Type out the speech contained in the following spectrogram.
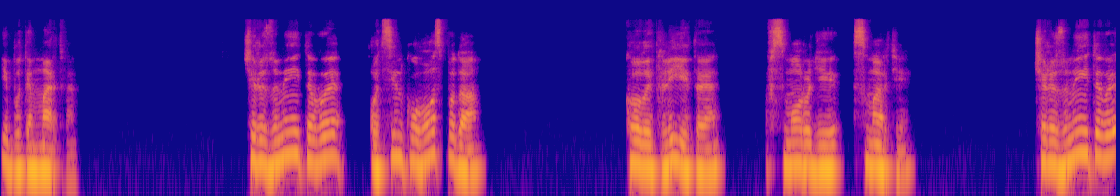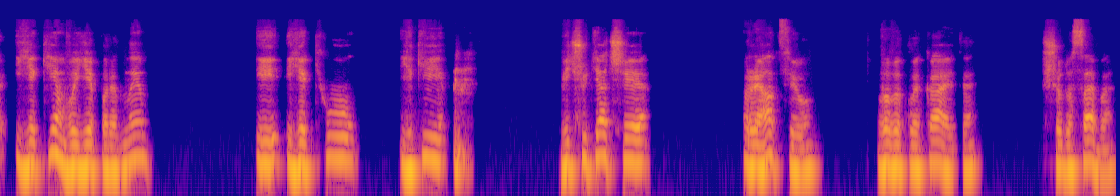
і бути мертвим? Чи розумієте ви оцінку Господа, коли тлієте в смороді смерті? Чи розумієте ви, яким ви є перед Ним, і яку, які відчуття чи реакцію ви викликаєте щодо себе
